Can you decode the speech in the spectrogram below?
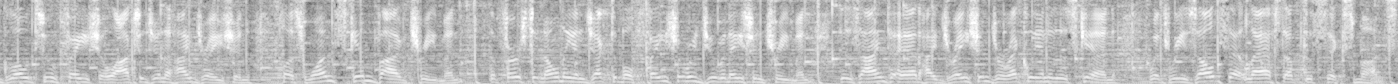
Glow 2 facial, oxygen hydration, plus one SkinVive treatment, the first and only injectable facial rejuvenation treatment designed to add hydration directly into the skin with results that last up to six months.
